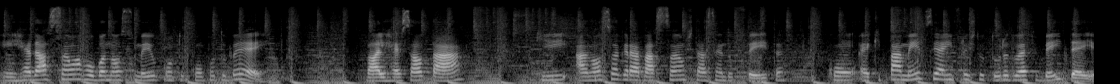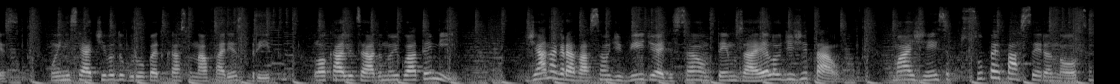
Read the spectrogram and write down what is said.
em redação arroba nossomeio.com.br. Vale ressaltar que a nossa gravação está sendo feita com equipamentos e a infraestrutura do FB Ideias, uma iniciativa do Grupo Educacional Farias Brito, localizado no Iguatemi. Já na gravação de vídeo e edição, temos a Elo Digital, uma agência super parceira nossa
